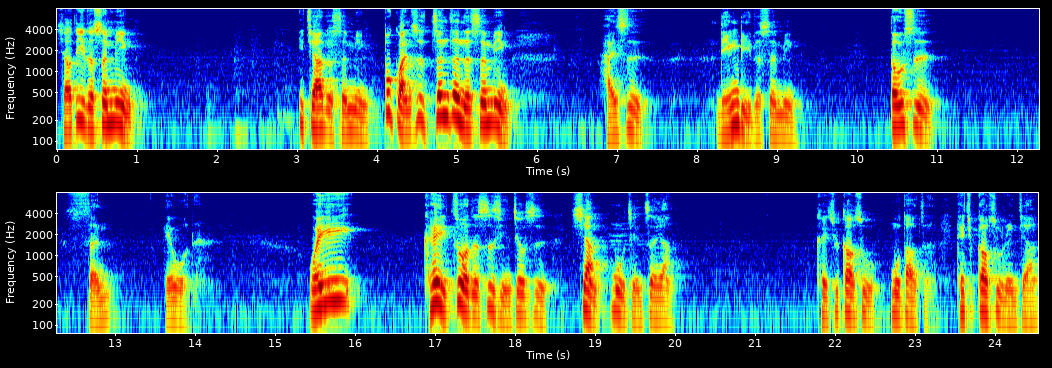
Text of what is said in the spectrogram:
小弟的生命，一家的生命，不管是真正的生命，还是。灵里的生命，都是神给我的。唯一可以做的事情，就是像目前这样，可以去告诉慕道者，可以去告诉人家，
